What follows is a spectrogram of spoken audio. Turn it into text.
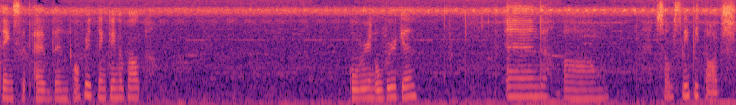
Things that I've been overthinking about over and over again. And some sleepy thoughts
